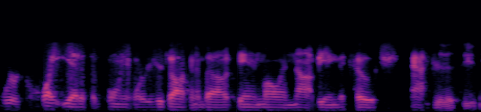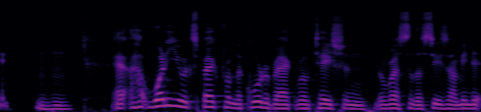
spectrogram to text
we're quite yet at the point where you're talking about Dan Mullen not being the coach after this season. Mm-hmm. Uh, what do you expect from the quarterback rotation the rest of the season? I mean,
